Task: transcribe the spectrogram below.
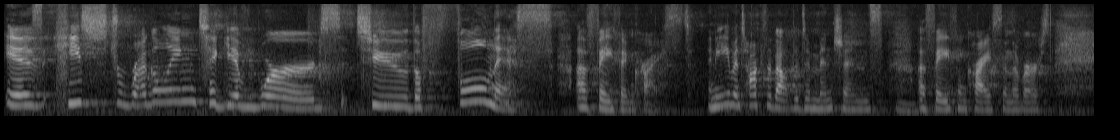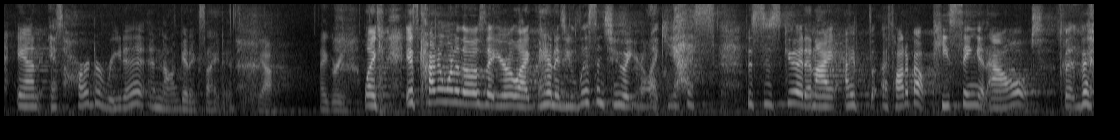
is he's struggling to give words to the fullness of faith in Christ. And he even talks about the dimensions mm. of faith in Christ in the verse. And it's hard to read it and not get excited. Yeah. I agree. Like, it's kind of one of those that you're like, man, as you listen to it, you're like, yes, this is good. And I, I, I thought about piecing it out, but the,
